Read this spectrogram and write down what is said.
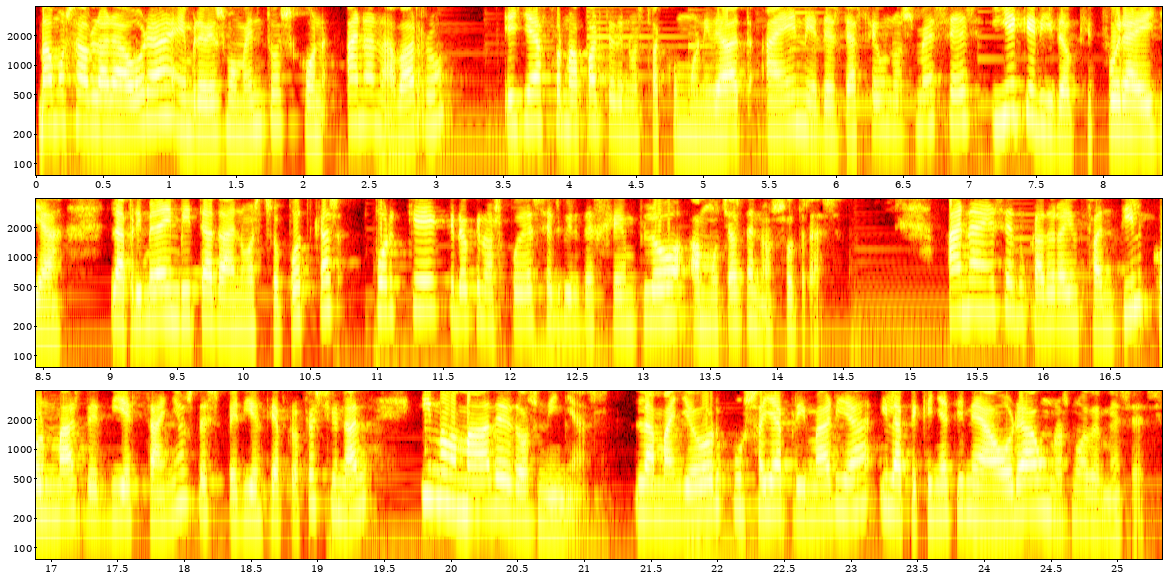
Vamos a hablar ahora en breves momentos con Ana Navarro. Ella forma parte de nuestra comunidad AN desde hace unos meses y he querido que fuera ella la primera invitada a nuestro podcast porque creo que nos puede servir de ejemplo a muchas de nosotras. Ana es educadora infantil con más de 10 años de experiencia profesional y mamá de dos niñas. La mayor cursa ya primaria y la pequeña tiene ahora unos 9 meses,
